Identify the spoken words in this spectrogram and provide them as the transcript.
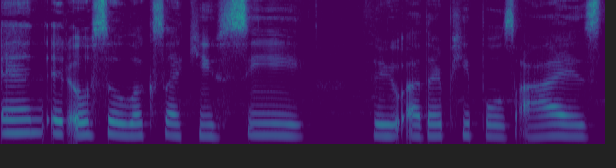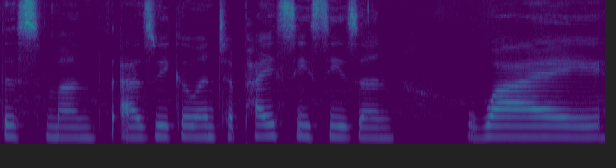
And it also looks like you see through other people's eyes this month as we go into Pisces season why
